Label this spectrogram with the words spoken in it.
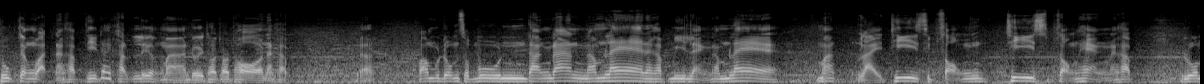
ทุกจังหวัดนะครับที่ได้คัดเลือกมาโดยทททนะครับ ความอุดมสมบูรณ์ทางด้านน้ำแร่นะครับ มีแหล่งน้ำแร่มากหลายที่ 12 ที่ 12 แห่งนะครับ รวม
